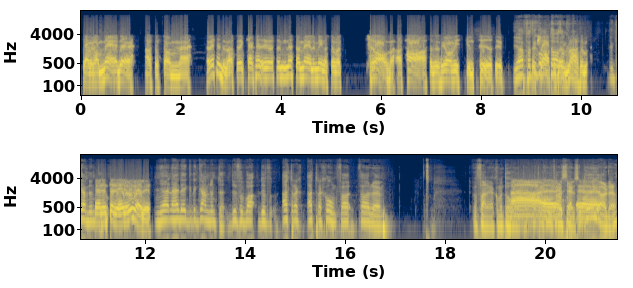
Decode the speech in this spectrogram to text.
Jag vill ha med det alltså, som... Eh, jag vet inte. Alltså, det kanske, alltså, nästan mer eller mindre som ett krav att ha. Alltså, det ska vara en viss kultur. Typ. ja, fast det går inte att ha som krav. alltså, Det kan du Är det inte. inte det? Är det omöjligt? Ja, nej, det, det kan du inte. Du får bara du får attra, attraktion för... för eh, vad fan, jag kommer inte ihåg. Ah, attraktion före sälj. Så du eh. gör det.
